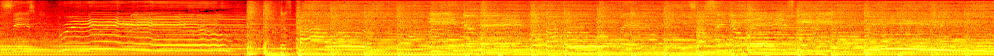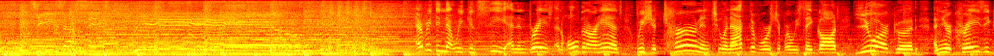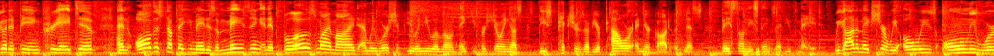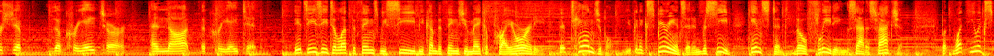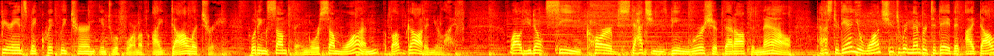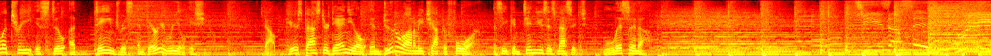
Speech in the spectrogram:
Jesus That we can see and embrace and hold in our hands, we should turn into an act of worship where we say, God, you are good and you're crazy good at being creative. And all the stuff that you made is amazing and it blows my mind. And we worship you and you alone. Thank you for showing us these pictures of your power and your godhoodness based on these things that you've made. We got to make sure we always only worship the creator and not the created. It's easy to let the things we see become the things you make a priority. They're tangible. You can experience it and receive instant, though fleeting, satisfaction. But what you experience may quickly turn into a form of idolatry, putting something or someone above God in your life. While you don't see carved statues being worshiped that often now, Pastor Daniel wants you to remember today that idolatry is still a dangerous and very real issue. Now, here's Pastor Daniel in Deuteronomy chapter 4 as he continues his message. Listen up. Jesus is real.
